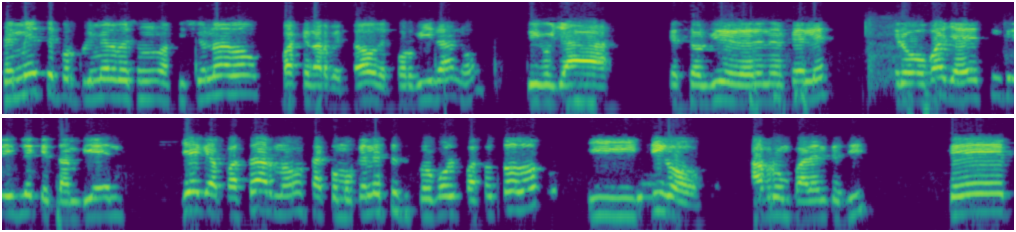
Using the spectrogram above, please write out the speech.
se mete por primera vez un aficionado, va a quedar vetado de por vida, ¿no? Digo, ya que se olvide del NFL, pero vaya, es increíble que también llegue a pasar, ¿no? O sea, como que en este Super Bowl pasó todo y digo, abro un paréntesis, que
